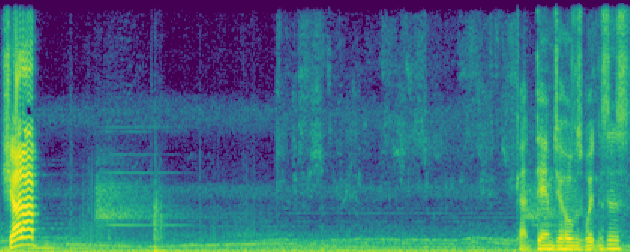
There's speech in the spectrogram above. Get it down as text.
Shut up! God damn Jehovah's Witnesses.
